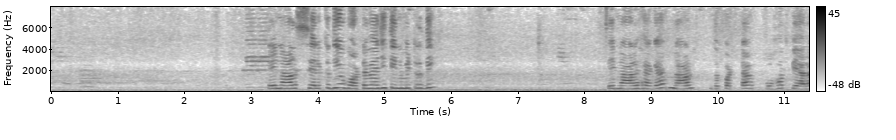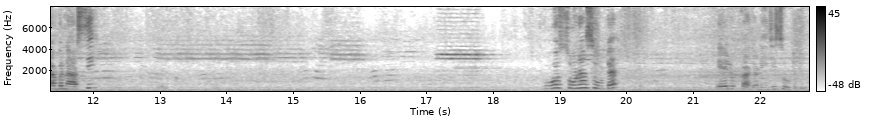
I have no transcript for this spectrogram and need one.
ਇਹ ਨਾਲ ਸਿਲਕ ਦੀ ਉਹ ਬਾਟਮ ਹੈ ਜੀ 3 ਮੀਟਰ ਦੀ। ਤੇ ਨਾਲ ਹੈਗਾ, ਨਾਲ ਦੁਪੱਟਾ ਬਹੁਤ ਪਿਆਰਾ ਬਨਾਰਸੀ। ਬਹੁਤ ਸੋਹਣਾ ਸੂਟ ਹੈ। ਇਹ ਲੁੱਕ ਆ ਜਾਣੀ ਜੀ ਸੂਟ ਦੀ।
